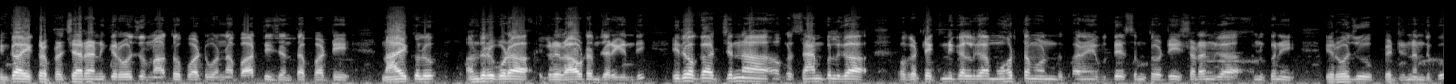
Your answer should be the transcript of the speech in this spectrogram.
ఇంకా ఇక్కడ ప్రచారానికి రోజు నాతో పాటు ఉన్న భారతీయ జనతా పార్టీ నాయకులు అందరూ కూడా ఇక్కడ రావటం జరిగింది. ఇది ఒక చిన్న ఒక శాంపుల్గా ఒక టెక్నికల్గా ముహూర్తం అనే ఉద్దేశంతో సడన్గా అనుకుని ఈరోజు పెట్టినందుకు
